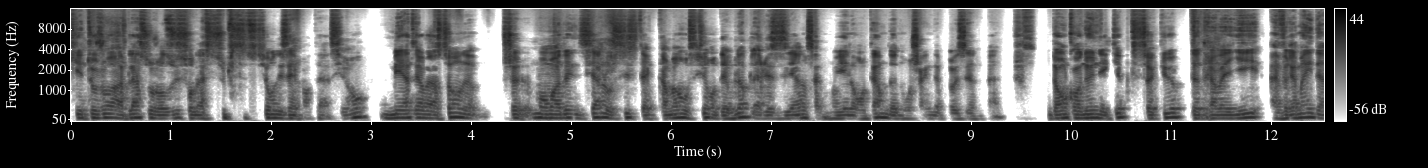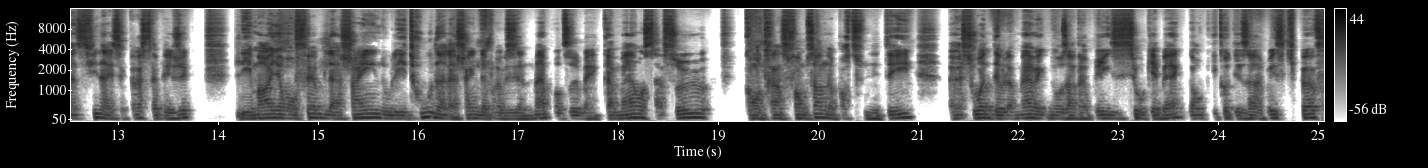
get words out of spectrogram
qui est toujours en place aujourd'hui sur la substitution des importations. Mais à travers ça, mon mandat initial aussi, c'était comment aussi on développe la résilience à moyen long terme de nos chaînes d'approvisionnement. Donc, on a une équipe qui s'occupe de travailler à vraiment identifier dans les secteurs stratégiques les maillons faibles de la chaîne ou les trous dans la chaîne d'approvisionnement pour dire ben, comment on s'assure qu'on transforme ça en opportunité, euh, soit de développement avec nos entreprises ici au Québec. Donc, écoute, les entreprises qui peuvent,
